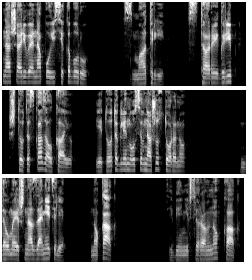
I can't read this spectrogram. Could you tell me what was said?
нашаривая на поясе кобуру. Смотри, старый гриб что-то сказал Каю, и тот оглянулся в нашу сторону. «Думаешь, нас заметили? Но как?» «Тебе не все равно, как?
